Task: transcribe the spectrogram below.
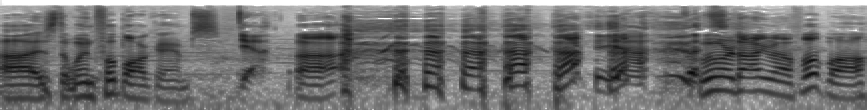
uh, is to win football games Yeah. Uh, yeah. when we're talking about football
